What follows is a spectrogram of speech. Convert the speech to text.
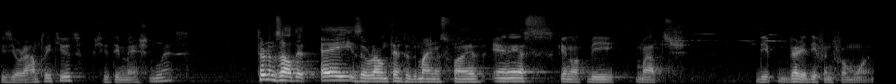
Is your amplitude, which is dimensionless. Turns out that a is around 10 to the minus 5, ns cannot be much, very different from 1.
